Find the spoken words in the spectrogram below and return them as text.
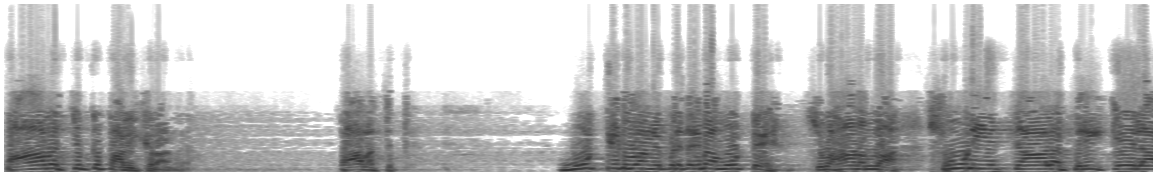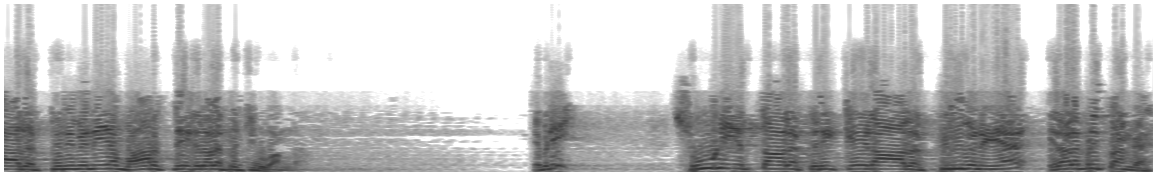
பாவத்துக்கு பாவிக்கிறாங்க. பாவத்துக்கு. மூட்டிடுவாங்க எப்படி தெரியுமா? மூட்டு. சுபஹானல்லா சூனியத்தால பிரிக்கலாத பிரிவினைய வார்த்தைகளால பிரிச்சிடுவாங்க. எப்படி? சூனியத்தால பிரிக்கலாத பிரிவினைய எதால பிரிப்பாங்க.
